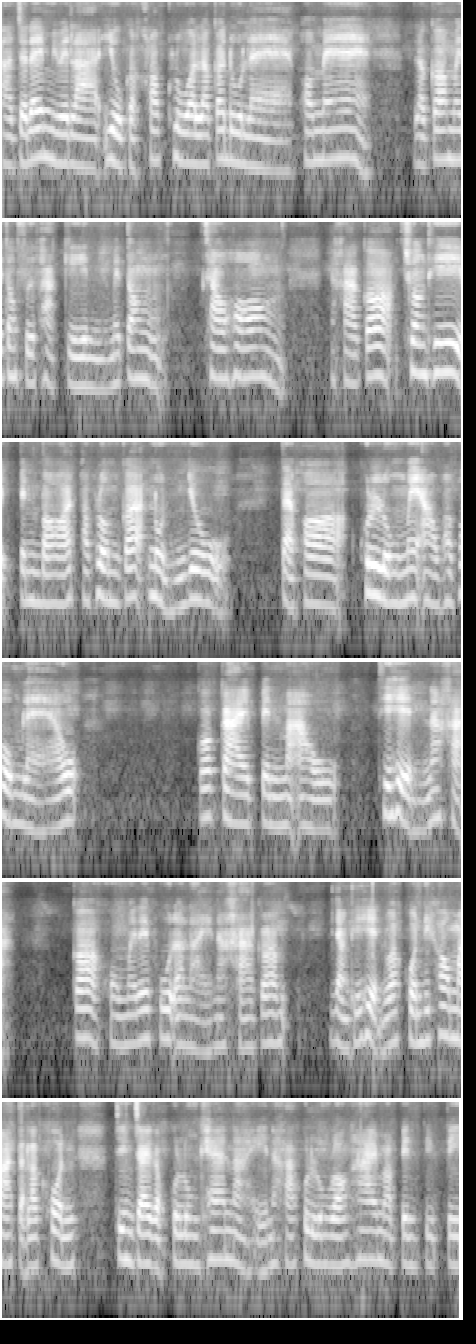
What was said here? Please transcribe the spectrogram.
อาจจะได้มีเวลาอยู่กับครอบครัวแล้วก็ดูแลพ่อแม่ แล้วก็ไม่ต้องซื้อผักกิน ไม่ต้องเช่าห้องนะคะ ก็ช่วงที่เป็นบอสพระพรหมก็หนุนอยู่ แต่พอคุณลุงไม่เอาพระพรหมแล้ว ก็กลายเป็นมาเอาที่เห็นนะคะ ก็คงไม่ได้พูดอะไรนะคะ ก็ อย่างที่เห็นว่าคนที่เข้ามาแต่ละคนจริงใจกับคุณลุงแค่ไหนนะคะ คุณลุงร้องไห้มาเป็นปี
